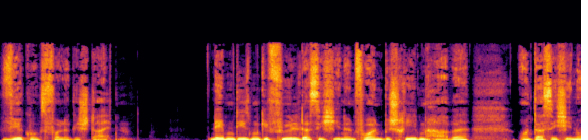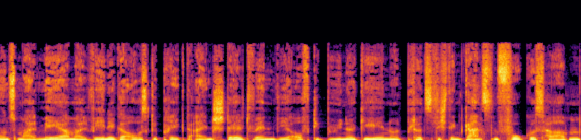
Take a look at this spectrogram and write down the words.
wirkungsvoller gestalten. Neben diesem Gefühl, das ich Ihnen vorhin beschrieben habe und das sich in uns mal mehr, mal weniger ausgeprägt einstellt, wenn wir auf die Bühne gehen und plötzlich den ganzen Fokus haben,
